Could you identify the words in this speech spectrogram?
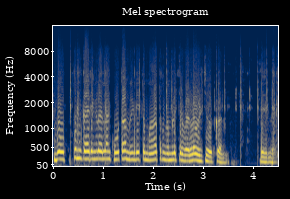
അപ്പോൾ ഉപ്പും കാര്യങ്ങളെല്ലാം കൂട്ടാൻ വേണ്ടിയിട്ട് മാത്രം നമ്മൾ ഇച്ചിരി വെള്ളം ഒഴിച്ച് വെക്കുകയാണ് ചെയ്യുന്നത്.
